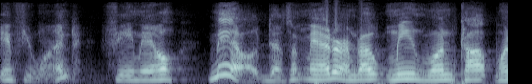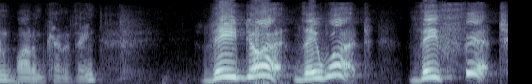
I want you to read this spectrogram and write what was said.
if you want, female, male. It doesn't matter. I don't mean one top, one bottom kind of thing. they do it. they what? They fit.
